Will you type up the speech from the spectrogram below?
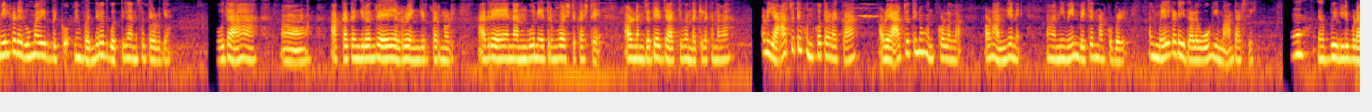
ಮೇಲ್ಗಡೆ ರೂಮಲ್ಲಿ ಇರಬೇಕು. ನೀವು ಬಂದಿರೋದು ಗೊತ್ತಿಲ್ಲ ಅನ್ಸುತ್ತೆ ಅವಳಿಗೆ. ಹೌದಾ? ಅಕ್ಕ ತಂಗಿರಂದ್ರೆ ಎಲ್ಲರೂ ಹೆಂಗಿರ್ತಾರೆ ನೋಡಿ. ಆದರೆ ನನಗೂ ನೇತ್ರಂಗೂ ಅಷ್ಟಕ್ಕಷ್ಟೇ ಅವಳು ನಮ್ಮ ಜೊತೆ ಜಾಸ್ತಿ ಹೊಂದಕ್ಕಿಲ್ಲ ಕಣವ ಅವಳು ಯಾರ ಜೊತೆ ಹೊಂದ್ಕೋತಾಳಕ್ಕ ಅವಳು ಯಾರ ಜೊತೆನೂ ಹೊಂದ್ಕೊಳ್ಳಲ್ಲ. ಅವಳು ಹಂಗೇನೆ. ನೀವೇನು ಬೇಜಾರು ಮಾಡ್ಕೋಬೇಡಿ. ಅಲ್ಲಿ ಮೇಲ್ಗಡೆ ಇದ್ದಾಳೆ, ಹೋಗಿ ಮಾತಾಡಿಸಿ. ಹ್ಞೂ, ಎಬ್ಬು, ಇರಲಿ ಬಿಡ.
